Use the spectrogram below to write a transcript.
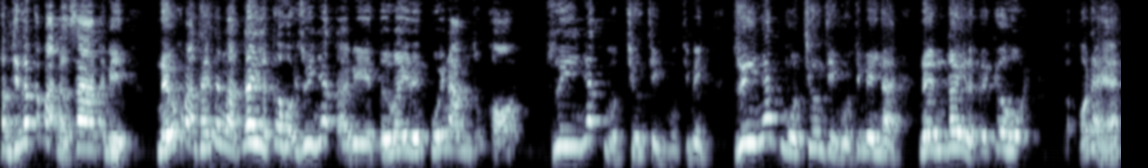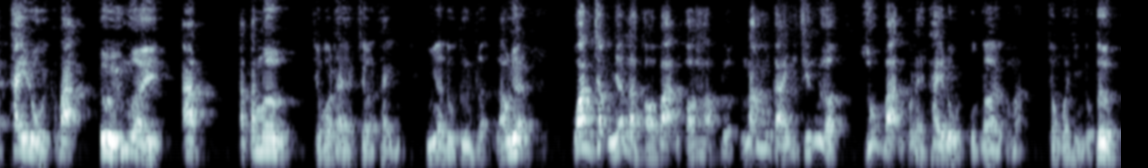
thậm chí là các bạn ở xa tại vì nếu các bạn thấy rằng là đây là cơ hội duy nhất tại vì từ đây đến cuối năm Dũng có duy nhất một chương trình Hồ Chí Minh. Duy nhất một chương trình Hồ Chí Minh này nên đây là cái cơ hội có thể thay đổi các bạn từ người Atamer chỉ có thể trở thành những nhà đầu tư lão luyện. Quan trọng nhất là có bạn có học được năm cái chiến lược giúp bạn có thể thay đổi cuộc đời của bạn trong quá trình đầu tư.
